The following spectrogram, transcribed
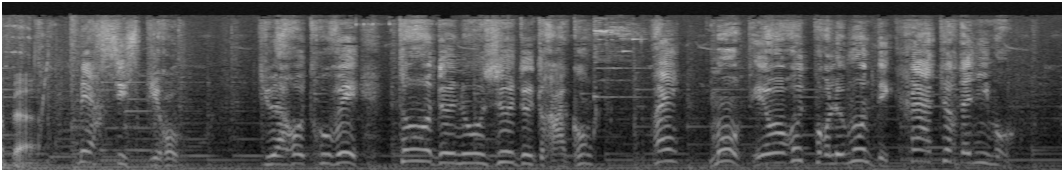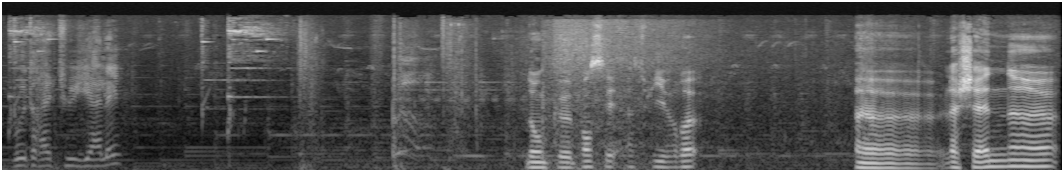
Hop là. Merci Spyro. Tu as retrouvé tant de nos œufs de dragon. Ouais, monte et en route pour le monde des créateurs d'animaux. Voudrais-tu y aller? Donc euh, pensez à suivre euh, la chaîne, à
